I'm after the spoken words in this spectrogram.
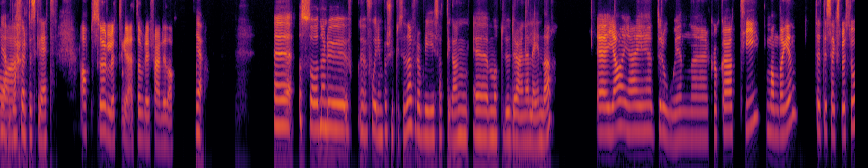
Og Ja, det føltes greit. absolutt greit å bli ferdig da. Eh, og så når du eh, for inn på sykehuset for å bli satt i gang, eh, måtte du dra inn alene da? Eh, ja, jeg dro inn eh, klokka ti mandagen. 36 pluss 2.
